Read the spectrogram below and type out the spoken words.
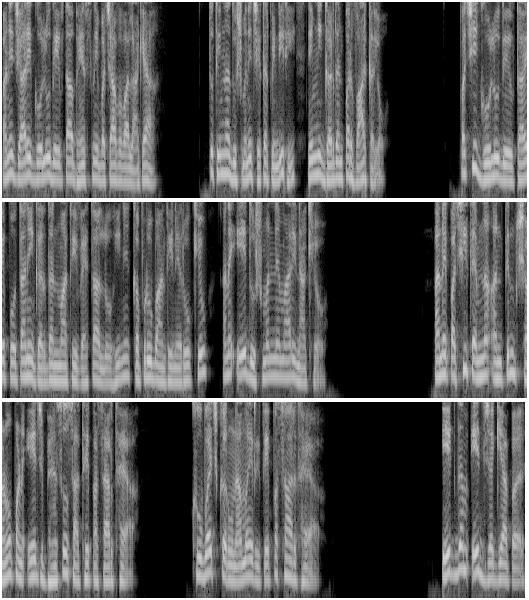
અને જ્યારે ગોલુ દેવતા ભેંસને બચાવવા લાગ્યા, તો તેમના દુશ્મને છેતરપિંડીથી તેમની ગરદન પર વાર કર્યો. પછી ગોલુ દેવતાએ પોતાની ગરદનમાંથી વહેતા લોહીને કપડું બાંધીને રોક્યું અને એ દુશ્મનને મારી નાખ્યો. અને પછી તેમના અંતિમ ક્ષણો પણ એ જ ભેંસો સાથે પસાર થયા. ખૂબ જ કરુણામય રીતે પસાર થયા. એકદમ એ જ જગ્યા પર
